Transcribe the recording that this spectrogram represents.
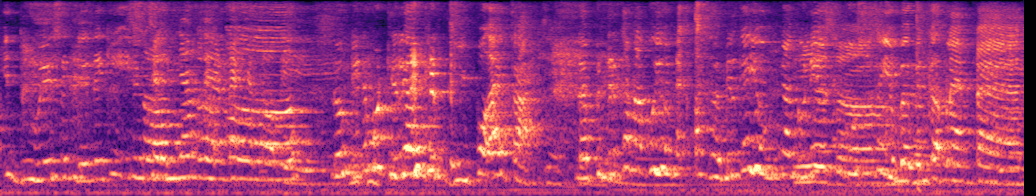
ki duwe sing dene ki iso. Sing nyantek ketoke. Lho, dene modelnya jipo ae cah. Lah bener kan aku yo nek pas hamil ki yo nganggone Iya, sing Cah. khusus yo ben gak meleset.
